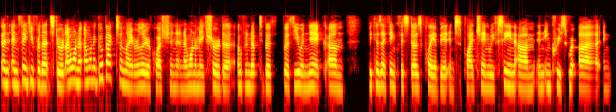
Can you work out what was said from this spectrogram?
and and thank you for that, Stewart. I want to I want to go back to my earlier question, and I want to make sure to open it up to both both you and Nick. Um, because I think this does play a bit in supply chain. We've seen um, an increase, uh, in,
